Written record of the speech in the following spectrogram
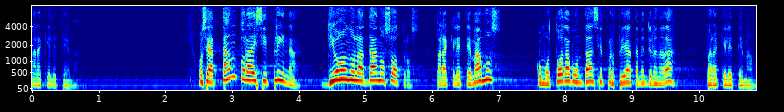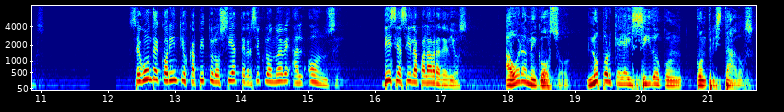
Para que le tema. O sea, tanto la disciplina Dios nos la da a nosotros para que le temamos, como toda abundancia y prosperidad también Dios nos la da para que le temamos. Segunda de Corintios capítulo 7, versículo 9 al 11. Dice así la palabra de Dios. Ahora me gozo, no porque hayáis sido contristados,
